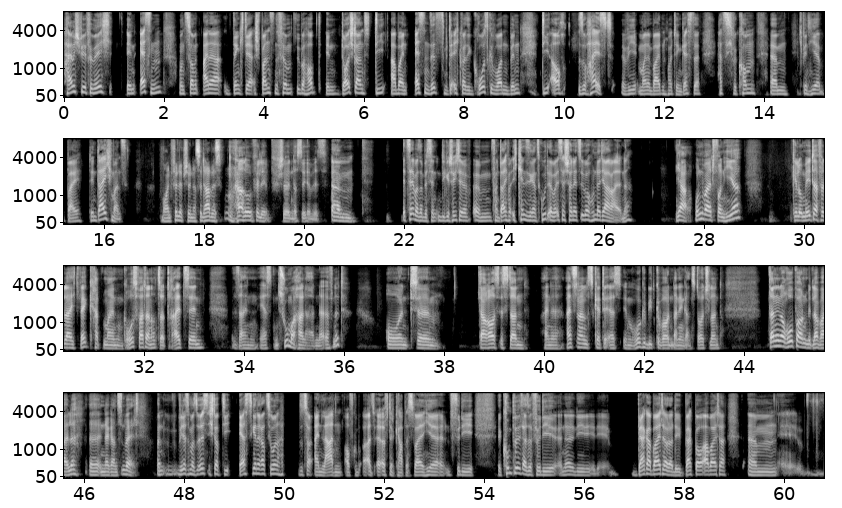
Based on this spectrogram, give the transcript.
Heimspiel für mich in Essen und zwar mit einer, denke ich, der spannendsten Firmen überhaupt in Deutschland, die aber in Essen sitzt, mit der ich quasi groß geworden bin, die auch so heißt wie meine beiden heutigen Gäste. Herzlich willkommen. Ähm, ich bin hier bei den Deichmanns. Moin Philipp, schön, dass du da bist. Hallo Philipp, schön, dass du hier bist. Ähm, erzähl mal so ein bisschen die Geschichte ähm, von Deichmann. Ich kenne sie ganz gut, aber ist ja schon jetzt über 100 Jahre alt, ne? Ja, unweit von hier, Kilometer vielleicht weg, hat mein Großvater 1913 seinen ersten Schuhmacherladen eröffnet. Und ähm, daraus ist dann eine Einzelhandelskette erst im Ruhrgebiet geworden, dann in ganz Deutschland dann in Europa und mittlerweile äh, in der ganzen Welt. Und wie das immer so ist, ich glaube, die erste Generation hat sozusagen einen Laden also eröffnet gehabt. Das war hier für die Kumpels, also für die, ne, die, die Bergarbeiter oder die Bergbauarbeiter, ähm, äh,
